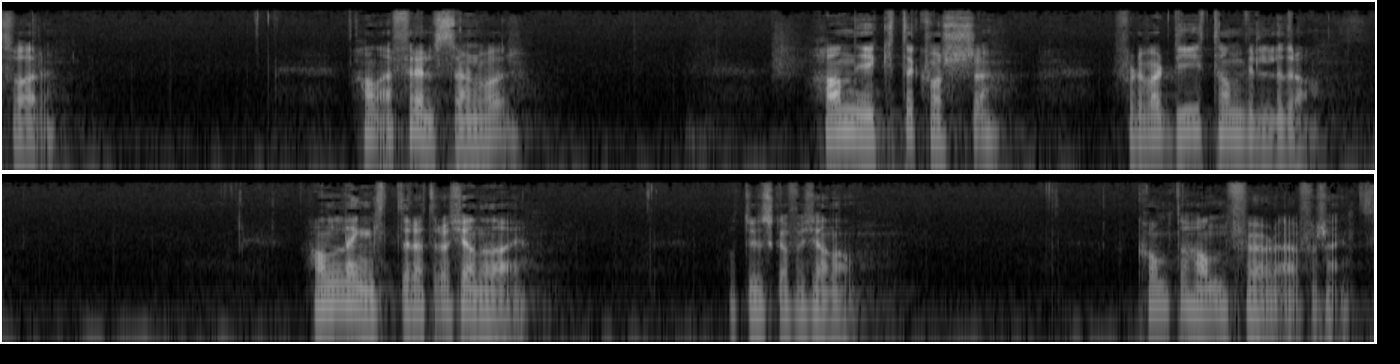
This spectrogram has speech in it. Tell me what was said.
svaret. Han er frelseren vår. Han gikk til korset, for det var dit han ville dra. Han lengter etter å kjenne deg, at du skal få kjenne han. Kom til han før det er for seint.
